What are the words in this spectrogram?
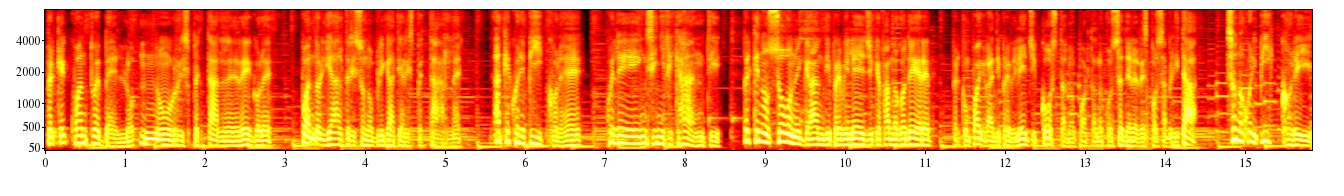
Perché quanto è bello non rispettare le regole quando gli altri sono obbligati a rispettarle. Anche quelle piccole, eh? quelle insignificanti, perché non sono i grandi privilegi che fanno godere, perché un po' i grandi privilegi costano, portano con sé delle responsabilità. Sono quelli piccoli,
